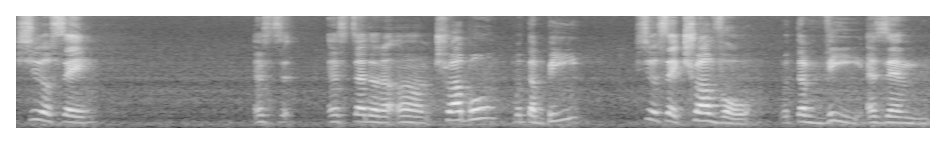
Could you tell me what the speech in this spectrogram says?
she'll say instead of the um trouble with the B, she'll say trouble with the V as in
